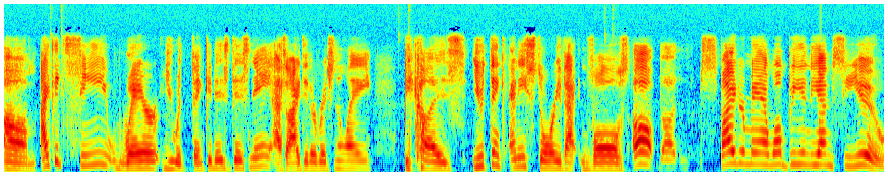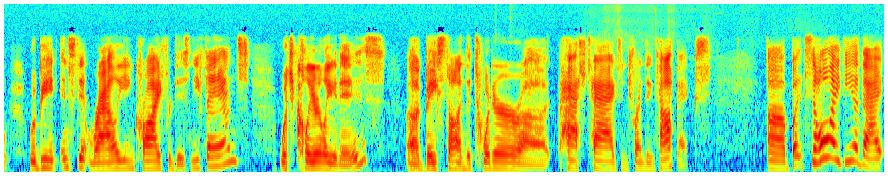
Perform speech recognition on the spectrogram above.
Um, I could see where you would think it is Disney, as I did originally, because you would think any story that involves, oh, uh, Spider Man won't be in the MCU, would be an instant rallying cry for Disney fans, which clearly it is, uh, based on the Twitter uh, hashtags and trending topics. Uh, but it's the whole idea that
